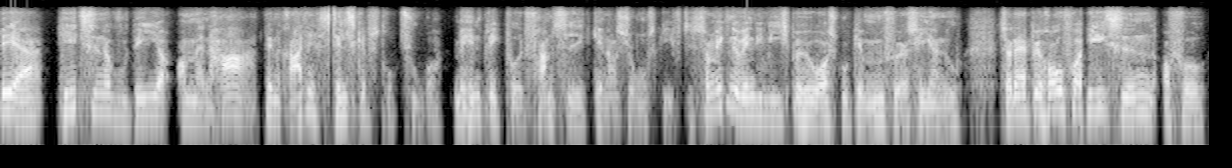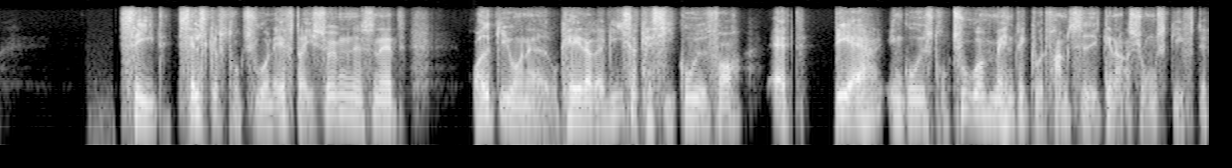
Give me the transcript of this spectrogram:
det er hele tiden at vurdere, om man har den rette selskabsstruktur med henblik på et fremtidigt generationsskifte, som ikke nødvendigvis behøver at skulle gennemføres her og nu. Så der er behov for hele tiden at få set selskabsstrukturen efter i sømmene, sådan at rådgiverne, advokater og revisor kan sige god for, at det er en god struktur med henblik på et fremtidigt generationsskifte.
